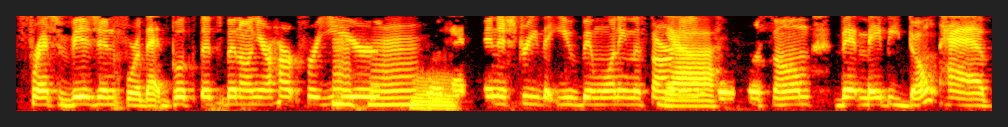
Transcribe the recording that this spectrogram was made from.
fresh vision for that book that's been on your heart for years mm-hmm. or that ministry that you've been wanting to start yeah. up or for some that maybe don't have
